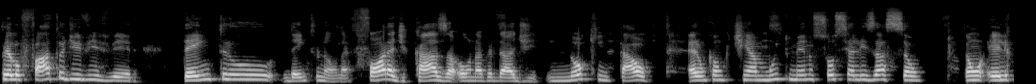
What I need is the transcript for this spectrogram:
pelo fato de viver dentro, dentro não, né? Fora de casa, ou na verdade no quintal, era um cão que tinha muito menos socialização. Então, ele,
